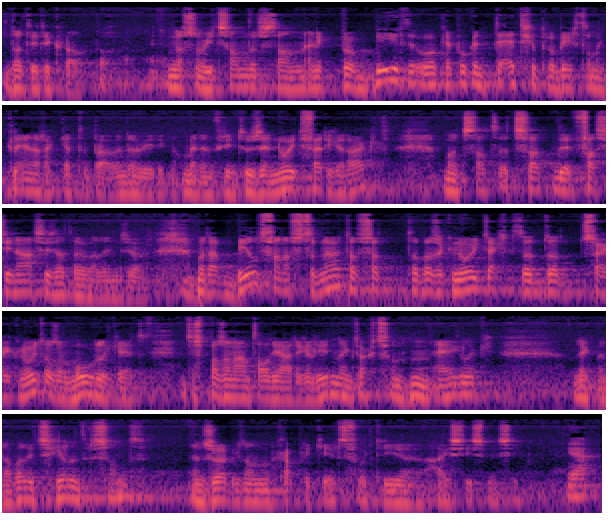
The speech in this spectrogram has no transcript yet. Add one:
Dat deed ik wel. Toch En dat is nog iets anders dan. En ik probeerde ook, ik heb ook een tijd geprobeerd om een kleine raket te bouwen, dat weet ik nog met een vriend. We zijn nooit ver geraakt, maar het zat, het zat, de fascinatie zat er wel in zo. Maar dat beeld van astronaut, dat, zat, dat was ik nooit echt, dat, dat zag ik nooit als een mogelijkheid. Het is pas een aantal jaren geleden dat ik dacht van, hm, eigenlijk lijkt me dat wel iets heel interessant. En zo heb ik dan geappliqueerd voor die uh, High Seas missie. Ja,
